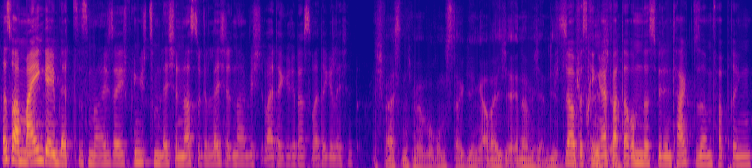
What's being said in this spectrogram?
das war mein Game letztes Mal. Ich sage, ich bringe dich zum Lächeln. Dann hast du gelächelt, dann habe ich weitergeredet, hast du weiter gelächelt. Ich weiß nicht mehr, worum es da ging, aber ich erinnere mich an dieses Ich glaube, es ging Gespräch, einfach ja. darum, dass wir den Tag zusammen verbringen.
